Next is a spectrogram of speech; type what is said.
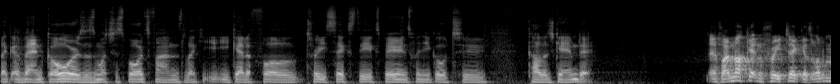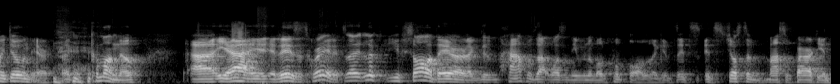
like event goers as much as sports fans. Like you, you get a full 360 experience when you go to college game day. If I'm not getting free tickets, what am I doing here? Like, come on now. Uh, yeah, it is. It's great. It's uh, look, you saw there. Like half of that wasn't even about football. Like it's it's it's just a massive party. And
